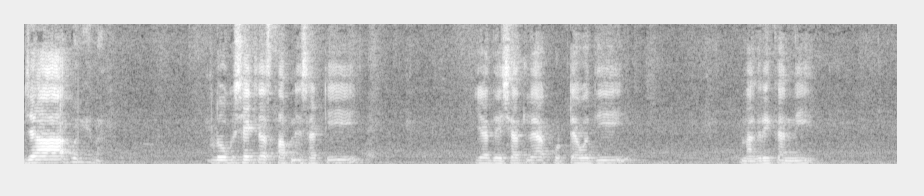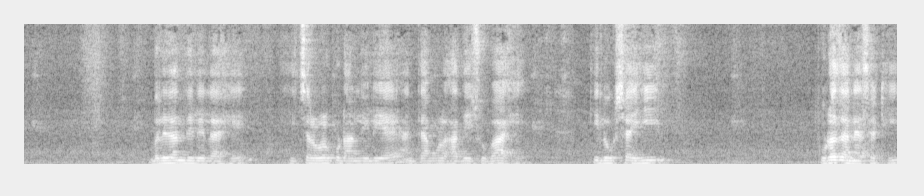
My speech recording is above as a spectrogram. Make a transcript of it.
ज्या लोकशाहीच्या स्थापनेसाठी या देशातल्या कोट्यावधी नागरिकांनी बलिदान दिलेलं आहे ही चळवळ पुढे आणलेली आहे आणि त्यामुळे हा देश उभा आहे. ती लोकशाही पुढं जाण्यासाठी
